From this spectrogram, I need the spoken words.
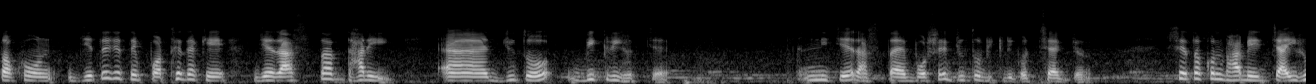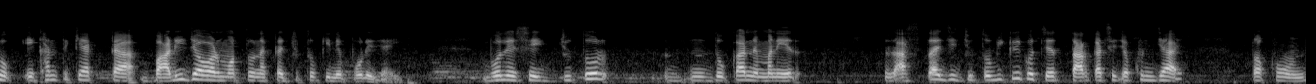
তখন যেতে যেতে পথে দেখে যে রাস্তার ধারেই জুতো বিক্রি হচ্ছে। নিচে রাস্তায় বসে জুতো বিক্রি করছে একজন। সে তখন ভাবে, যাই হোক, এখান থেকে একটা বাড়ি যাওয়ার মতন একটা জুতো কিনে পরে যাই। বলে সেই জুতোর দোকানে মানে রাস্তায় যে জুতো বিক্রি করছে তার কাছে যখন যায়, তখন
